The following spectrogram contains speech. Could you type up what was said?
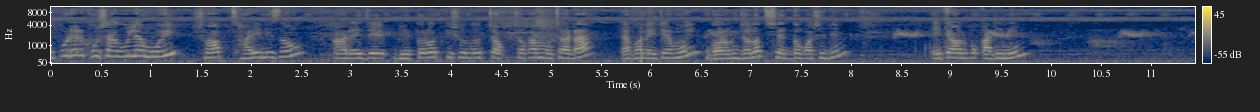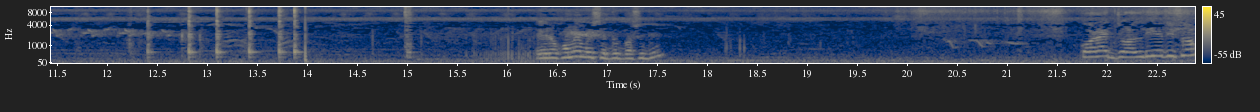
উপরের খোসাগুলো মুই সব ছাড়ি নিছং আর এই যে ভেতরত কি সুন্দর চকচকা মোচাটা, এখন এটা মুই গরম জলত সেদ্ধ বসে দিন এটা অল্প কাটি নিন এইরকমই মুই সেদ্ধ বসে দিন কড়াই জল দিয়ে দিছং।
